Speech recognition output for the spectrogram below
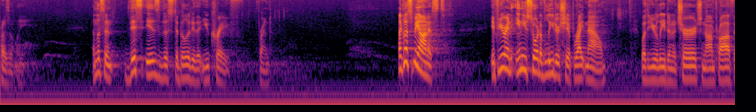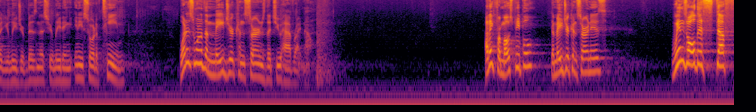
presently. And listen, this is the stability that you crave, friend. Like, let's be honest. If you're in any sort of leadership right now, whether you're leading a church, nonprofit, you lead your business, you're leading any sort of team, what is one of the major concerns that you have right now? I think for most people, the major concern is when's all this stuff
